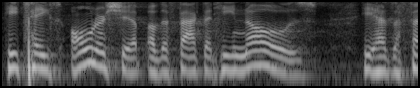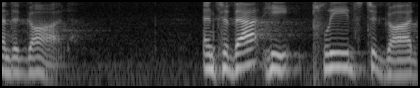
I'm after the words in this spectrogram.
he takes ownership of the fact that he knows he has offended God. And to that, he pleads to God,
